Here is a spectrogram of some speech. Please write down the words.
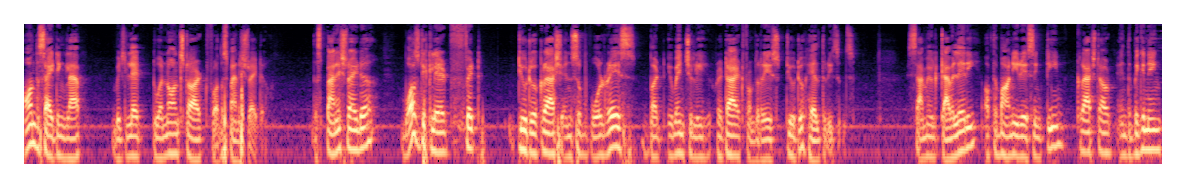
on the sighting lap, which led to a non start for the Spanish rider. The Spanish rider was declared fit due to a crash in Super Pole race, but eventually retired from the race due to health reasons. Samuel Cavalieri of the Barni Racing team crashed out in the beginning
